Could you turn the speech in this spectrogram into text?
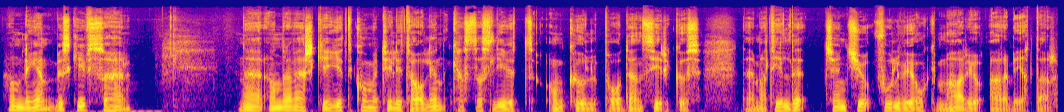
Handlingen beskrivs så här. När andra världskriget kommer till Italien kastas livet omkull på den cirkus där Matilde, Cencio, Fulvio och Mario arbetar.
